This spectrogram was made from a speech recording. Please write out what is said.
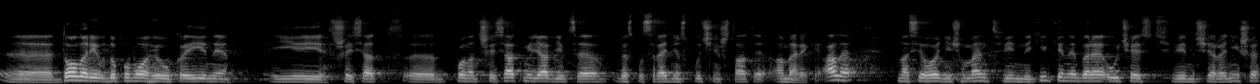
е, доларів допомоги України. І 60, е, понад 60 мільярдів це безпосередньо Сполучені Штати Америки. Але на сьогоднішній момент він не тільки не бере участь, він ще раніше,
